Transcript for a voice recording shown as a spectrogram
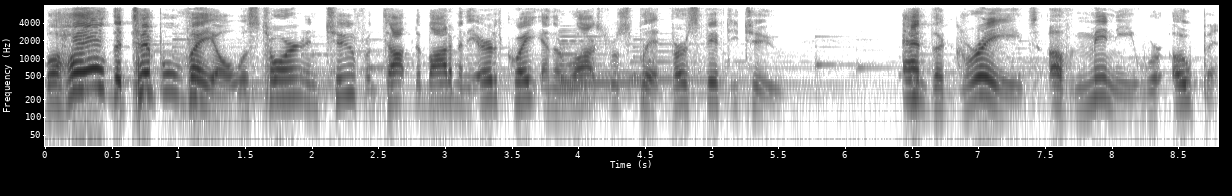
Behold, the temple veil was torn in two from top to bottom and the earthquake, and the rocks were split. Verse 52. And the graves of many were opened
